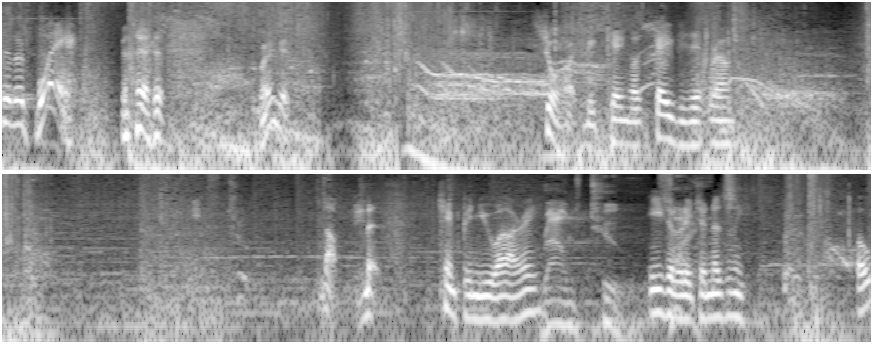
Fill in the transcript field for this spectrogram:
Wasted it, boy! Bring it. It's alright, Big King. I gave you that round. Not myth. Champion you are, eh? Round two. He's a legend, isn't he? Oh.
